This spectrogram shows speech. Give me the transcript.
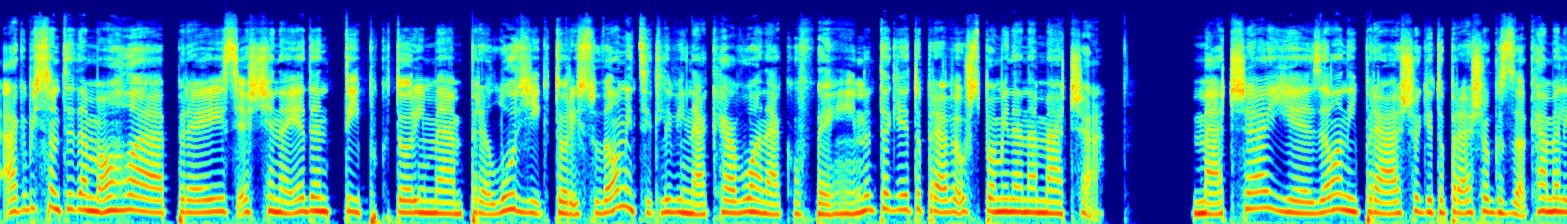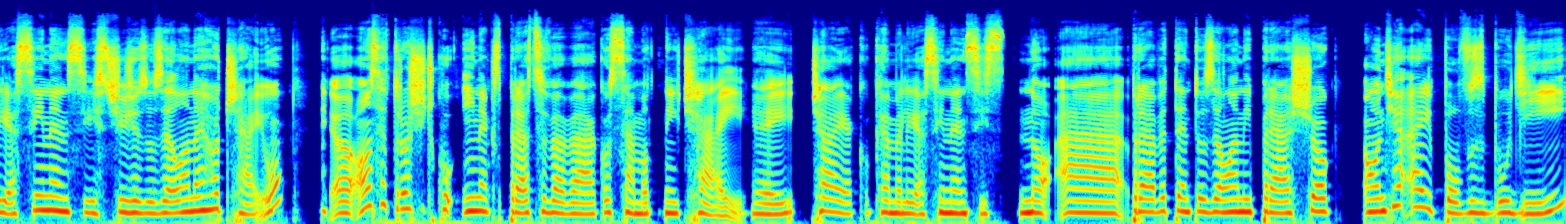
Ak by som teda mohla prejsť ešte na jeden tip, ktorý mám pre ľudí, ktorí sú veľmi citliví na kávu a na kofeín, tak je to práve už spomínaná mača. Mača je zelený prášok, je to prášok z Camellia sinensis, čiže zo zeleného čaju. E, On sa trošičku inak spracováva ako samotný čaj, hej, čaj ako Camellia sinensis. No a práve tento zelený prášok, on ťa aj povzbudí,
